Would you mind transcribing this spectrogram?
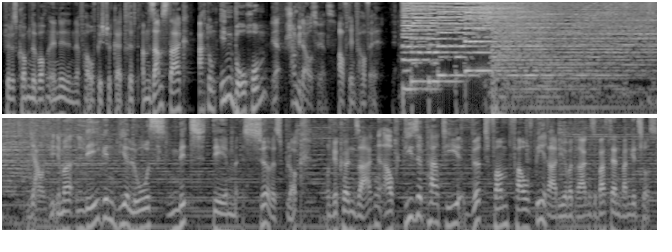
für das kommende Wochenende, denn der VfB Stuttgart trifft am Samstag, Achtung, in Bochum Ja, schon wieder auswärts. auf den VfL. Ja, und wie immer legen wir los mit dem Serviceblock. Und wir können sagen, auch diese Partie wird vom VfB-Radio übertragen. Sebastian, wann geht's los?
